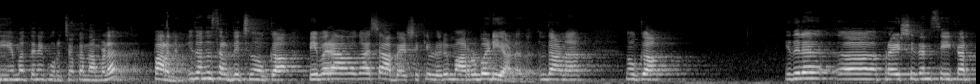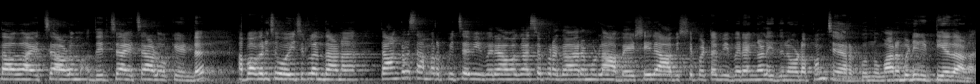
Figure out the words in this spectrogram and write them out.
നിയമത്തിനെ കുറിച്ചൊക്കെ നമ്മൾ പറഞ്ഞു. ഇതൊന്ന് ശ്രദ്ധിച്ചു നോക്കുക. വിവരാവകാശ അപേക്ഷയ്ക്കുള്ള ഒരു മറുപടിയാണിത്. എന്താണ്? നോക്കുക. ഇതിൽ പ്രേക്ഷിതൻ സ്വീകർത്താവ് അയച്ച ആളും തിരിച്ചയച്ച ആളും ഒക്കെ ഉണ്ട്. അപ്പോൾ അവർ ചോദിച്ചിട്ടുള്ള എന്താണ്? താങ്കൾ സമർപ്പിച്ച വിവരാവകാശ പ്രകാരമുള്ള അപേക്ഷയിൽ ആവശ്യപ്പെട്ട വിവരങ്ങൾ ഇതിനോടൊപ്പം ചേർക്കുന്നു. മറുപടി കിട്ടിയതാണ്.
